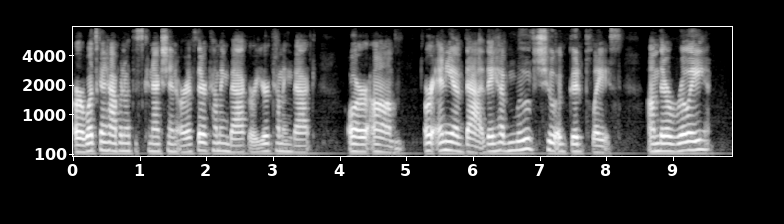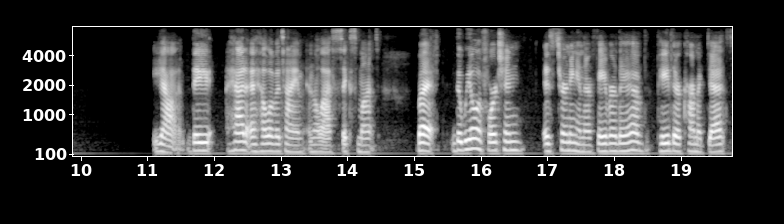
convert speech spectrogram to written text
or what's going to happen with this connection or if they're coming back or you're coming back or um, or any of that. They have moved to a good place. Um, they're really yeah, they had a hell of a time in the last six months. But the Wheel of Fortune is turning in their favor. They have paid their karmic debts,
